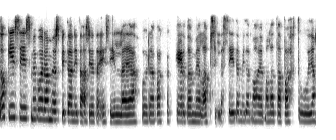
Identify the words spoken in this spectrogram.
Toki siis me voidaan myös pitää niitä asioita esillä ja voidaan vaikka kertoa meidän lapsille siitä, mitä maailmalla tapahtuu ja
